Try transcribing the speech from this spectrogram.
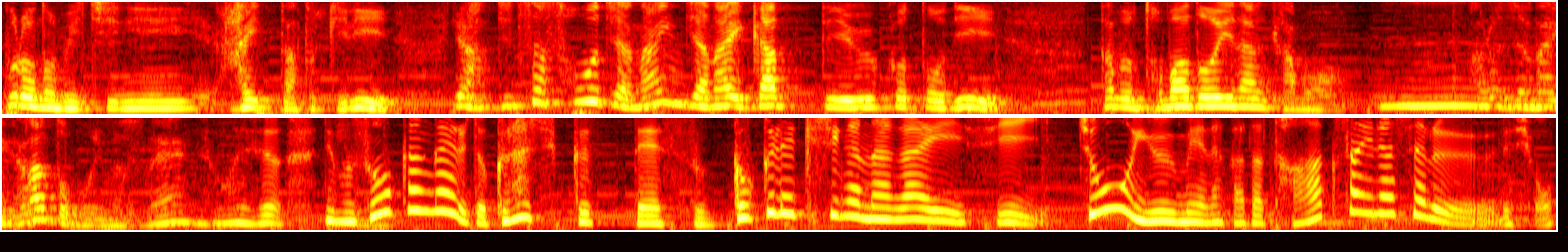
プロの道に入った時にいや実はそうじゃないんじゃないかっていうことに多分戸惑いなんかもあるんじゃないかなと思いますね。そうですよ。でもそう考えるとクラシックってすっごく歴史が長いし超有名な方たくさんいらっしゃるでしょ？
